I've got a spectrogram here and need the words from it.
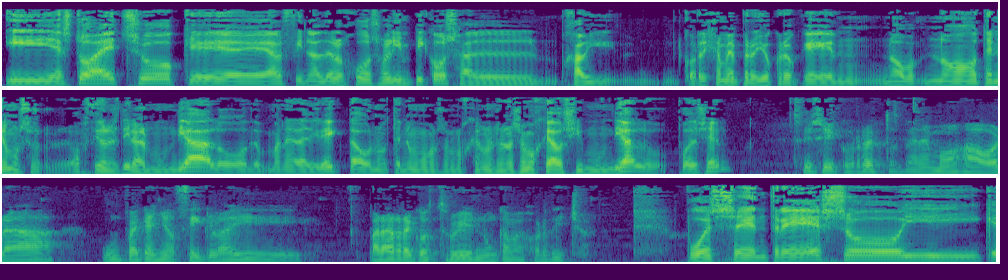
Y esto ha hecho que al final de los Juegos Olímpicos, al Javi, corrígeme, pero yo creo que no, no tenemos opciones de ir al Mundial o de manera directa o no tenemos, nos, nos hemos quedado sin Mundial, ¿o ¿puede ser? Sí, sí, correcto. Tenemos ahora un pequeño ciclo ahí para reconstruir, nunca mejor dicho. Pues entre eso y que,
